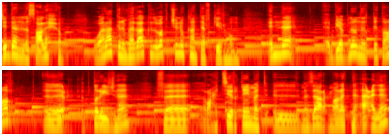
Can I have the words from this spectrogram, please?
جدا لصالحهم. ولكن بهذاك الوقت شنو كان تفكيرهم؟ إنه بيبنون القطار آه، بطريقنا. فراح تصير قيمة المزارع مالتنا أعلى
